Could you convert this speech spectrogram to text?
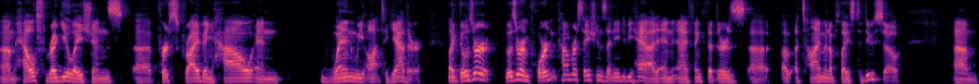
um, health regulations uh, prescribing how and when we ought to gather? like those are those are important conversations that need to be had and, and i think that there's uh, a, a, time and a place to do so um,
